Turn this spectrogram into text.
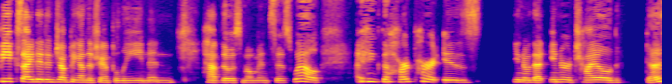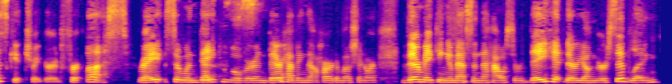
be excited and jumping on the trampoline and have those moments as well. I think the hard part is you know that inner child does get triggered for us, right? So when they yes. come over and they're having that hard emotion or they're making a mess in the house or they hit their younger sibling,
